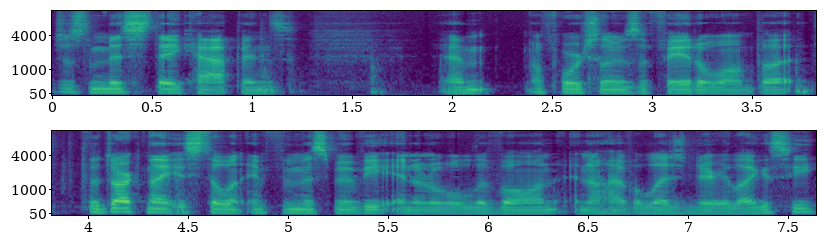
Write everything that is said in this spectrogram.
just a mistake happened, and unfortunately, it was a fatal one. But The Dark Knight is still an infamous movie, and it will live on, and it'll have a legendary legacy.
